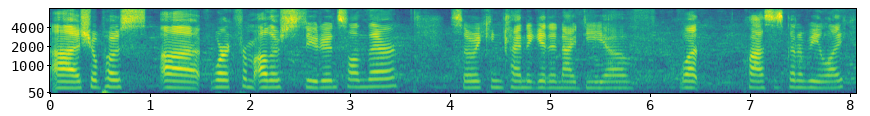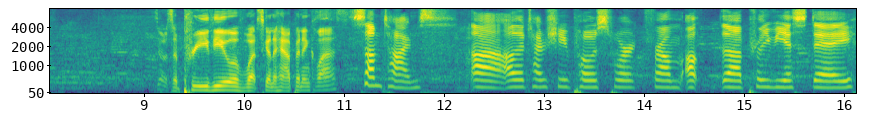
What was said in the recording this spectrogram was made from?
Uh, she'll post uh, work from other students on there, so we can kind of get an idea of what class is going to be like. So it's a preview of what's going to happen in class. Sometimes, uh, other times she posts work from uh, the previous day.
